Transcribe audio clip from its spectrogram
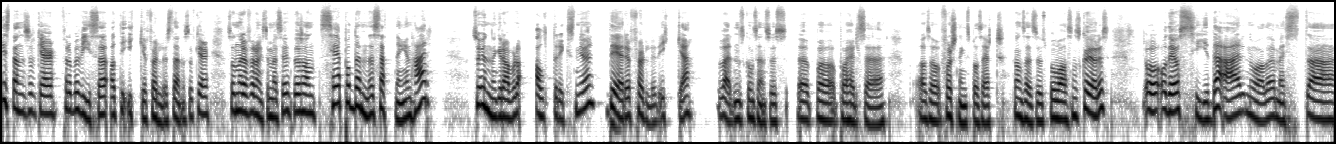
i Standards of Care for å bevise at de ikke følger Standards of Care. Sånn referansemessig. Det er sånn, se på denne setningen her, så undergraver det alt Riksen gjør. Dere følger ikke verdens konsensus eh, på, på helse Altså forskningsbasert konsensus på hva som skal gjøres. Og, og det å si det er noe av det mest uh,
